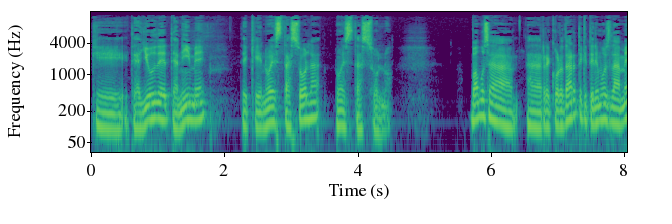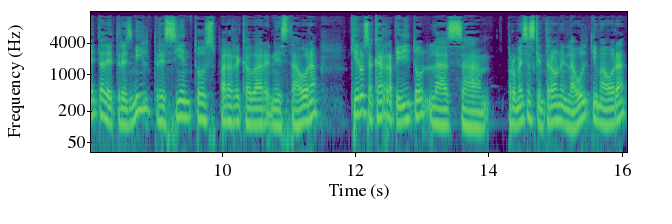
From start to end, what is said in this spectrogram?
que te ayude, te anime, de que no estás sola, no estás solo. Vamos a, recordarte que tenemos la meta de 3.300 para recaudar en esta hora. Quiero sacar rapidito las ah, promesas que entraron en la última hora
